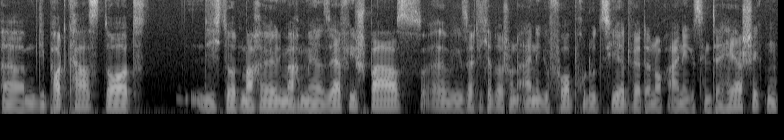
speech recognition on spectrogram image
Ähm, die Podcasts dort, die ich dort mache, die machen mir sehr viel Spaß. Äh, wie gesagt, ich habe da schon einige vorproduziert, werde da noch einiges hinterher schicken.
